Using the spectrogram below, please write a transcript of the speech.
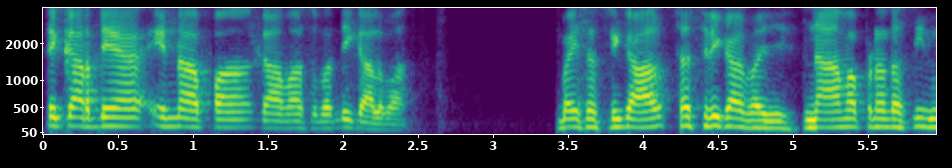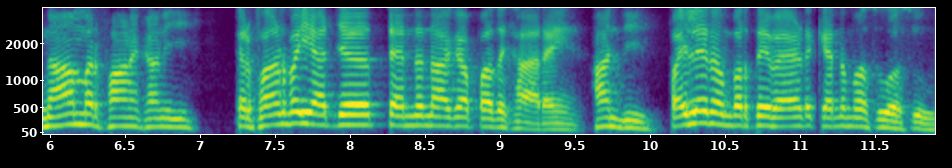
ਤੇ ਕਰਦੇ ਆ ਇਹਨਾਂ ਆਪਾਂ ਗਾਵਾਂ ਸੰਬੰਧੀ ਗੱਲਬਾਤ। ਬਾਈ ਸਤਿ ਸ੍ਰੀ ਅਕਾਲ। ਸਤਿ ਸ੍ਰੀ ਅਕਾਲ ਬਾਈ ਜੀ। ਨਾਮ ਆਪਣਾ ਦੱਸ ਦੀ ਨਾਮ ਇਰਫਾਨ ਖਾਨ ਜੀ। ਕਿਰਫਾਨ ਬਾਈ ਅੱਜ ਤਿੰਨ ਨਾਗ ਆਪਾਂ ਦਿਖਾ ਰਹੇ ਹਾਂ। ਹਾਂਜੀ। ਪਹਿਲੇ ਨੰਬਰ ਤੇ ਵੈੜ ਕਿੰਨਵਾਂ ਸੂਆ ਸੂ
